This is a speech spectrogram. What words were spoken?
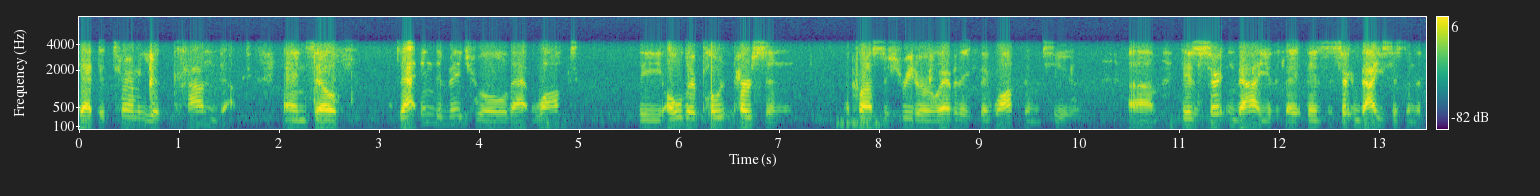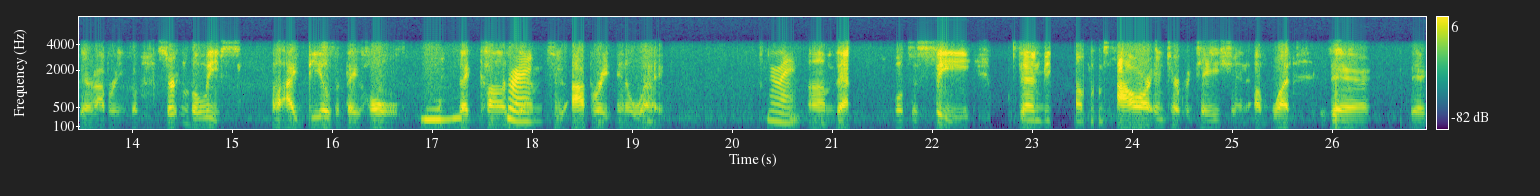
that determine your conduct. And so that individual that walked the older po- person across the street or wherever they, they walked them to, um, there's a certain value that they, there's a certain value system that they're operating from, certain beliefs, uh, ideals that they hold that cause Correct. them to operate in a way All right. um, that we're to see then becomes our interpretation of what their their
